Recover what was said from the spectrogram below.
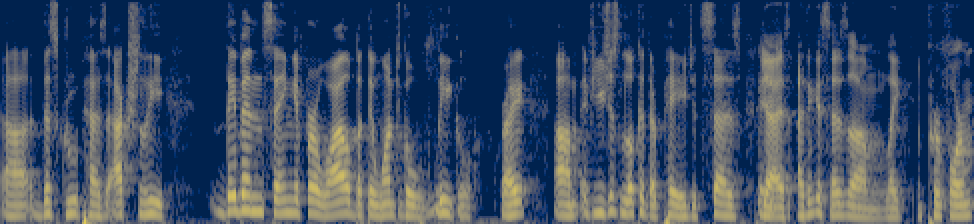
uh, this group has actually they've been saying it for a while, but they want to go legal, right? Um, if you just look at their page, it says Yeah, I think it says um like perform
